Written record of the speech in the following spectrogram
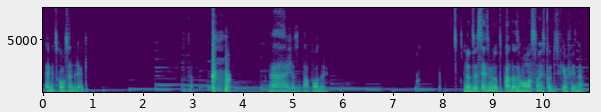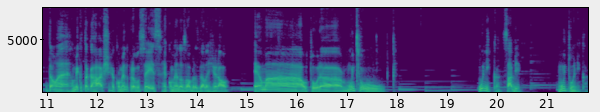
Até me desconcentrei aqui. Ai, Jesus, tá foda. Deu 16 minutos por causa das enrolações que eu, que eu fiz, né? Então, é, Rumiko Takahashi, recomendo para vocês, recomendo as obras dela em geral. É uma autora muito única, sabe? Muito única,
